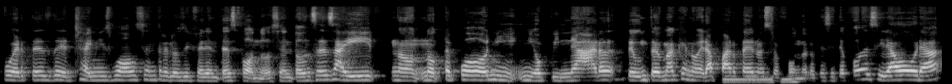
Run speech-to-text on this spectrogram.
fuertes de Chinese Walls entre los diferentes fondos. Entonces ahí no, no te puedo ni, ni opinar de un tema que no era parte de nuestro fondo. Lo que sí te puedo decir ahora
